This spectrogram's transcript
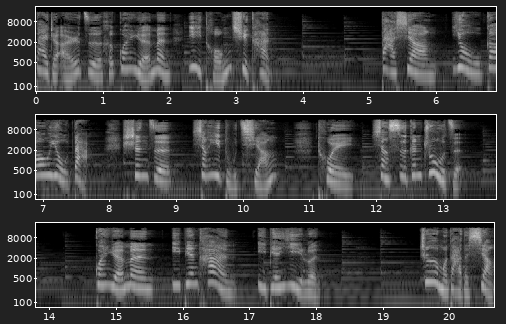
带着儿子和官员们一同去看。大象又高又大，身子像一堵墙，腿像四根柱子。官员们一边看一边议论：这么大的象！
